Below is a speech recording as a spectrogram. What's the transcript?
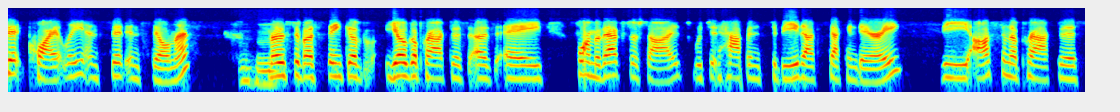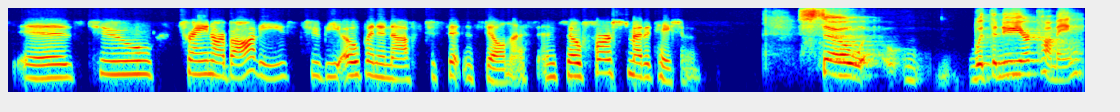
sit quietly and sit in stillness. Mm-hmm. Most of us think of yoga practice as a form of exercise, which it happens to be. That's secondary. The asana practice is to train our bodies to be open enough to sit in stillness. And so, first, meditation. So, with the new year coming,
